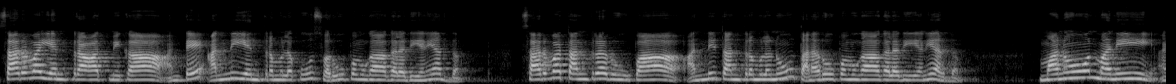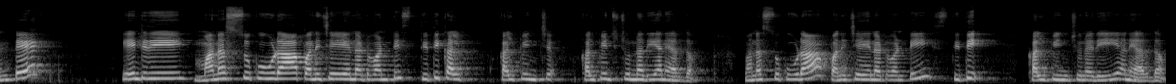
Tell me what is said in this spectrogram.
సర్వయంత్రాత్మిక అంటే అన్ని యంత్రములకు స్వరూపముగా గలది అని అర్థం. సర్వతంత్ర రూప అన్ని తంత్రములను తన రూపముగా గలది అని అర్థం. మనోన్మణి అంటే ఏంటిది? మనస్సు కూడా పనిచేయనటువంటి స్థితి కల్ కల్పించ కల్పించుచున్నది అని అర్థం. మనస్సు కూడా పనిచేయనటువంటి స్థితి కల్పించునది అని అర్థం.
